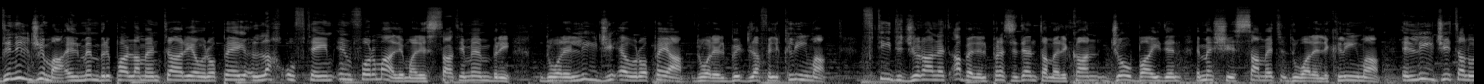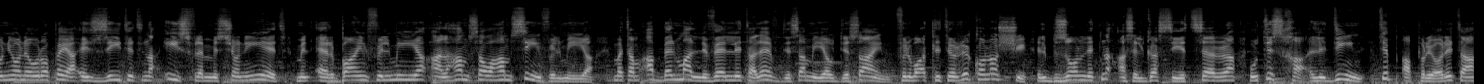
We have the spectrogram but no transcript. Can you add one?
Din il-ġimgħa il-membri parlamentari Ewropej laħqu ftehim informali mal-Istati membri dwar il-liġi Ewropea dwar il-bidla fil-klima ftit ġranet qabel il-President Amerikan Joe Biden imexxi s-summit dwar il-klima. Il-liġi tal-Unjoni Ewropea iżżid it-tnaqqis fl-emissjonijiet minn 40 fil-mija għal 55 fil-mija meta mqabbel mal-livelli tal-1990, filwaqt li tirrikonoxxi l-bżonn li tnaqqas il-gassijiet serra u tisħaq li din tibqa' prijorità,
